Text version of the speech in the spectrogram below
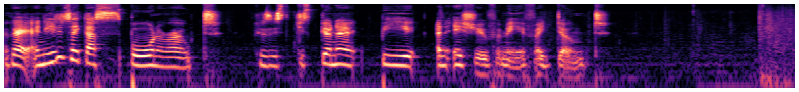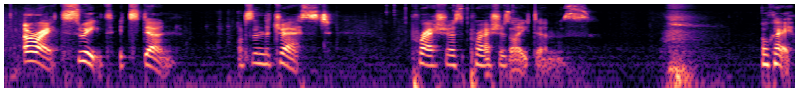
Okay, I need to take that spawner out. Because it's just gonna be an issue for me if I don't. Alright, sweet. It's done. What's in the chest? Precious, precious items. okay.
